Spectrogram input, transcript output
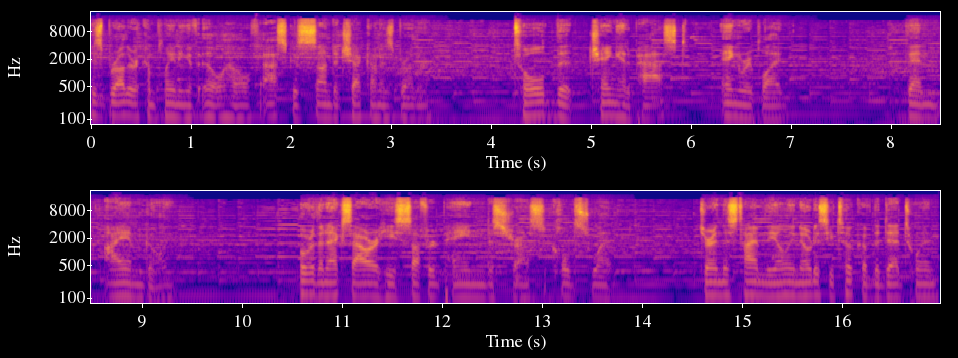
His brother, complaining of ill health, asked his son to check on his brother. Told that Chang had passed, Eng replied, Then I am going. Over the next hour, he suffered pain, distress, cold sweat. During this time, the only notice he took of the dead twin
